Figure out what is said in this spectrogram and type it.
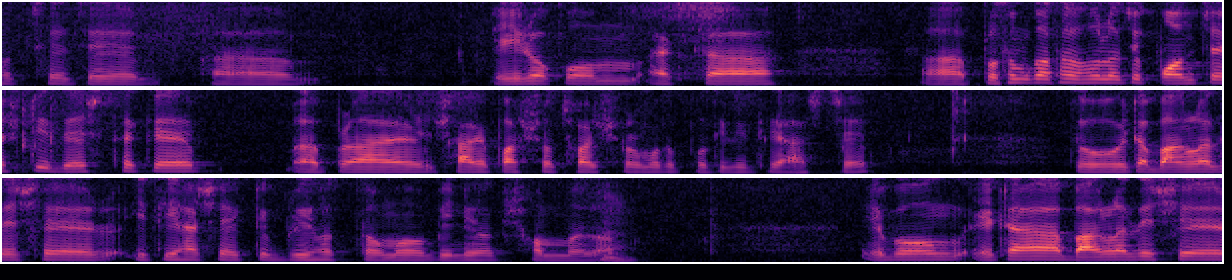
হচ্ছে যে আহ, এইরকম একটা প্রথম কথা হলো যে পঞ্চাশটি দেশ থেকে প্রায় সাড়ে পাঁচশো ছয়শোর মতো প্রতিনিধি আসছে। তো এটা বাংলাদেশের ইতিহাসে একটি বৃহত্তম বিনিয়োগ সম্মেলন। এবং এটা বাংলাদেশের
